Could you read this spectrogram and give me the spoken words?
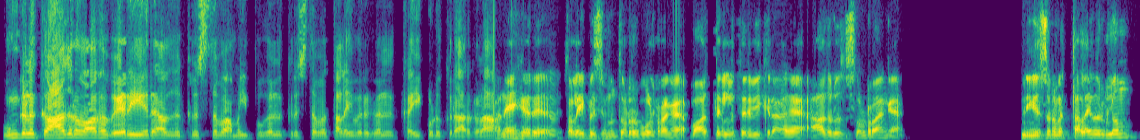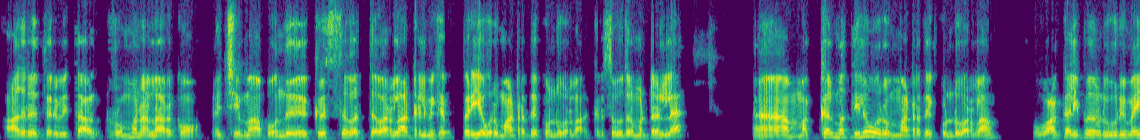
உங்களுக்கு ஆதரவாக வேற ஏதாவது கிறிஸ்தவ அமைப்புகள் கிறிஸ்தவ தலைவர்கள் கை கொடுக்கிறார்களா? அநேகர் தொலைபேசி தொடர்பு கொள்றாங்க வாழ்த்துக்களை தெரிவிக்கிறாங்க ஆதரவு சொல்றாங்க. நீங்க சொன்ன தலைவர்களும் ஆதரவு தெரிவித்தால் ரொம்ப நல்லா இருக்கும். நிச்சயமா அப்போ வந்து கிறிஸ்தவத்த வரலாற்றில் மிகப்பெரிய ஒரு மாற்றத்தை கொண்டு வரலாம். கிறிஸ்தவத்தில் மட்டும் இல்ல மக்கள் மத்தியிலும் ஒரு மாற்றத்தை கொண்டு வரலாம். வாக்களிப்பது உரிமை.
